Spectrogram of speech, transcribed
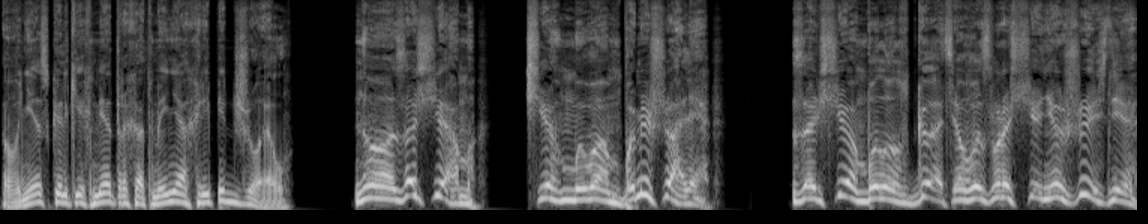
В нескольких метрах от меня хрипит Джоэл. «Но зачем? Чем мы вам помешали? Зачем было лгать о возвращении жизни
